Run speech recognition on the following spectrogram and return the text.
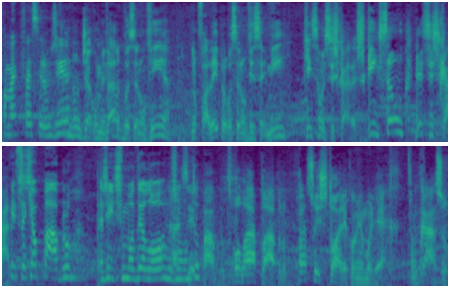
Como é que foi a cirurgia? Não tinha combinado que você não vinha? Não falei pra você não vir sem mim? Quem são esses caras? Quem são esses caras? Esse aqui é o Pablo. A gente modelou Prazer, junto. Pablo. Olá, Pablo. Qual é a sua história com a minha mulher? Um caso?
